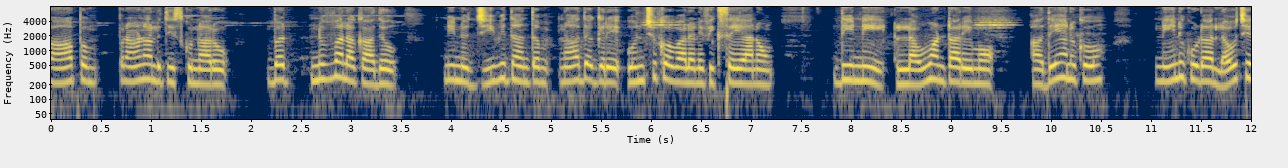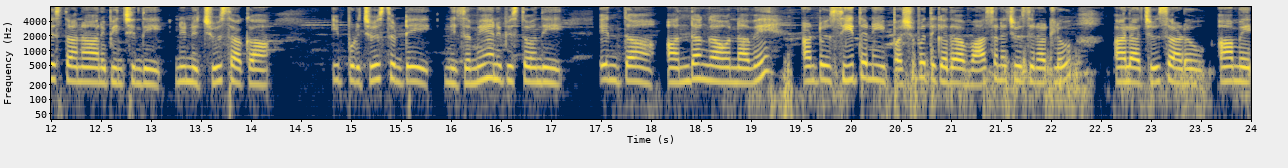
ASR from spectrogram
పాపం ప్రాణాలు తీసుకున్నారు. బట్ నువ్వలా కాదు. నిన్ను జీవితాంతం నా దగ్గరే ఉంచుకోవాలని ఫిక్స్ అయ్యాను. దీన్ని లవ్ అంటారేమో అదే అనుకో. నేను కూడా లవ్ చేస్తానా అనిపించింది నిన్ను చూశాక. ఇప్పుడు చూస్తుంటే నిజమే అనిపిస్తోంది. ఎంత అందంగా ఉన్నావే అంటూ సీతని పశుపతి కథ వాసన చూసినట్లు అలా చూశాడు. ఆమె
